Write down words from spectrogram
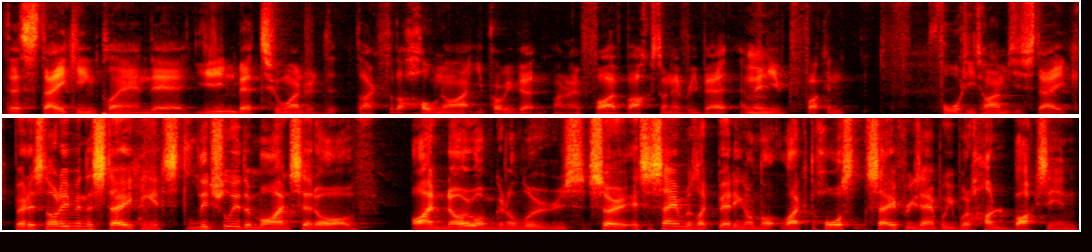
the staking plan there. You didn't bet 200 like for the whole night. You probably bet, I don't know, five bucks on every bet. And Mm. then you fucking 40 times your stake. But it's not even the staking. It's literally the mindset of I know I'm going to lose. So it's the same as like betting on the like the horse. Say for example, you put hundred bucks in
